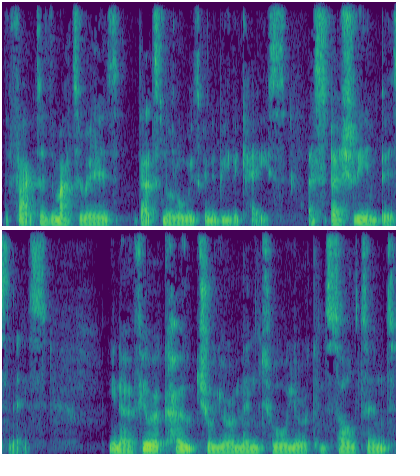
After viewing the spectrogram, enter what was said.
The fact of the matter is, that's not always going to be the case, especially in business. You know, if you're a coach or you're a mentor, or you're a consultant,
